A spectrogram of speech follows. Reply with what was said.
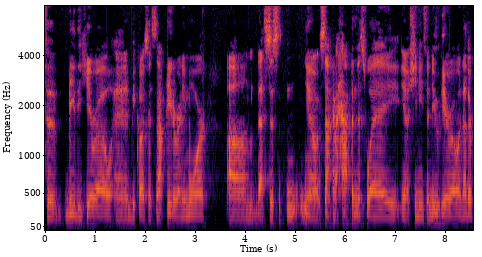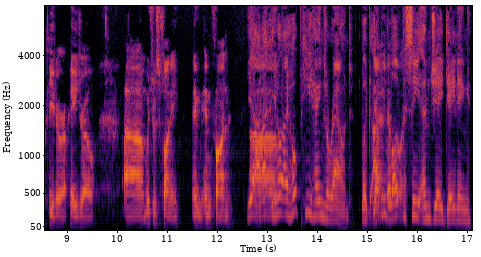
to be the hero, and because it's not Peter anymore, um, that's just, you know, it's not going to happen this way. You know, she needs a new hero, another Peter, a Pedro, um, which was funny and, and fun. Yeah, and I, you know, I hope he hangs around. Like, yeah, I would definitely. love to see MJ dating,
